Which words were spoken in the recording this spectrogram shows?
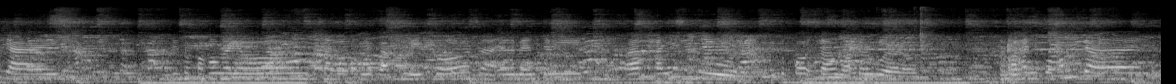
guys! Dito pa ko ngayon. Kasama ko mga ko sa elementary at high school. Dito po sa Water World. Samahan niyo po kami guys.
